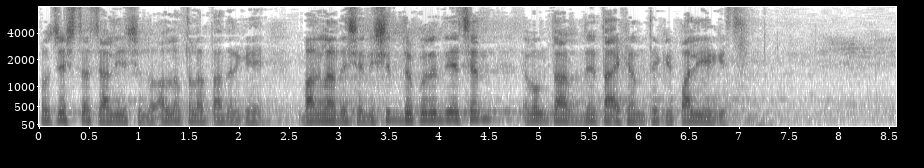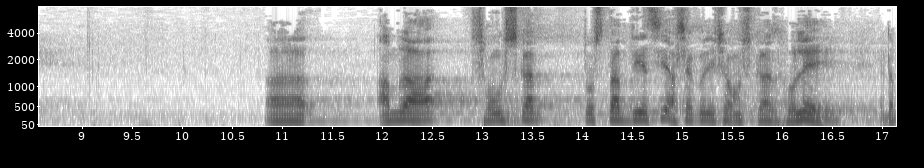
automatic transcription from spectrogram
প্রচেষ্টা চালিয়েছিল, আল্লাহ তালা তাদেরকে বাংলাদেশে নিষিদ্ধ করে দিয়েছেন। এবং তার নেতা এখান থেকে পালিয়ে গেছে। আমরা সংস্কার প্রস্তাব দিয়েছি, আশা করি সংস্কার হলে একটা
